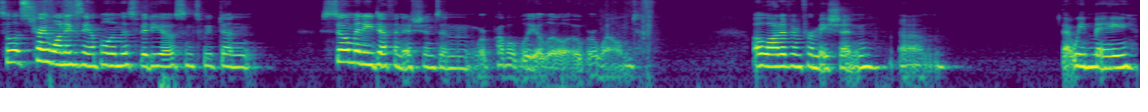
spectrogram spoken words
So let's try one example in this video since we've done so many definitions and we're probably a little overwhelmed a lot of information um, that we may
